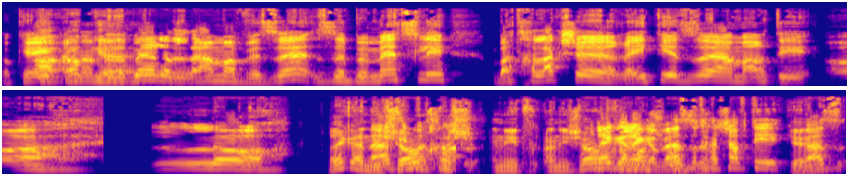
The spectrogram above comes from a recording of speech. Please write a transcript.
אוקיי? אה, אני אוקיי. מדבר למה וזה, זה במה אצלי. בהתחלה כשראיתי את זה אמרתי, לא. רגע, אני אשאל אותך, אני אשאל אותך משהו על זה. רגע, רגע, ואז חשבתי, כן. ואז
